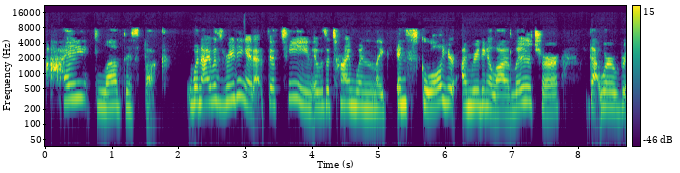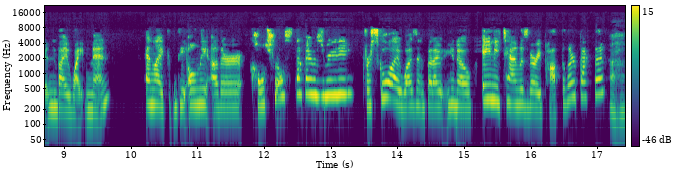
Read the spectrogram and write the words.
I love this book when I was reading it at 15, it was a time when like in school, you're, I'm reading a lot of literature that were written by white men. And like the only other cultural stuff I was reading for school, I wasn't, but I, you know, Amy Tan was very popular back then. Uh-huh.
